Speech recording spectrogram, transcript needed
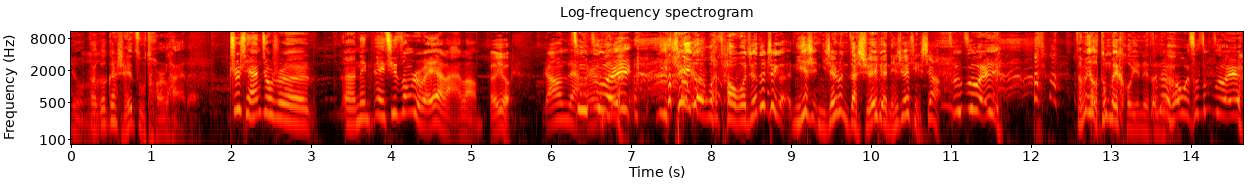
哟，大哥跟谁组团来的呀？之前就是呃，那那期曾志伟也来了，哎呦，然后俩人曾志伟，你这个我操！我觉得这个你你先说，你再学一遍，你学也挺像。曾志伟，怎么有东北口音？这大家好，我是曾志伟。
